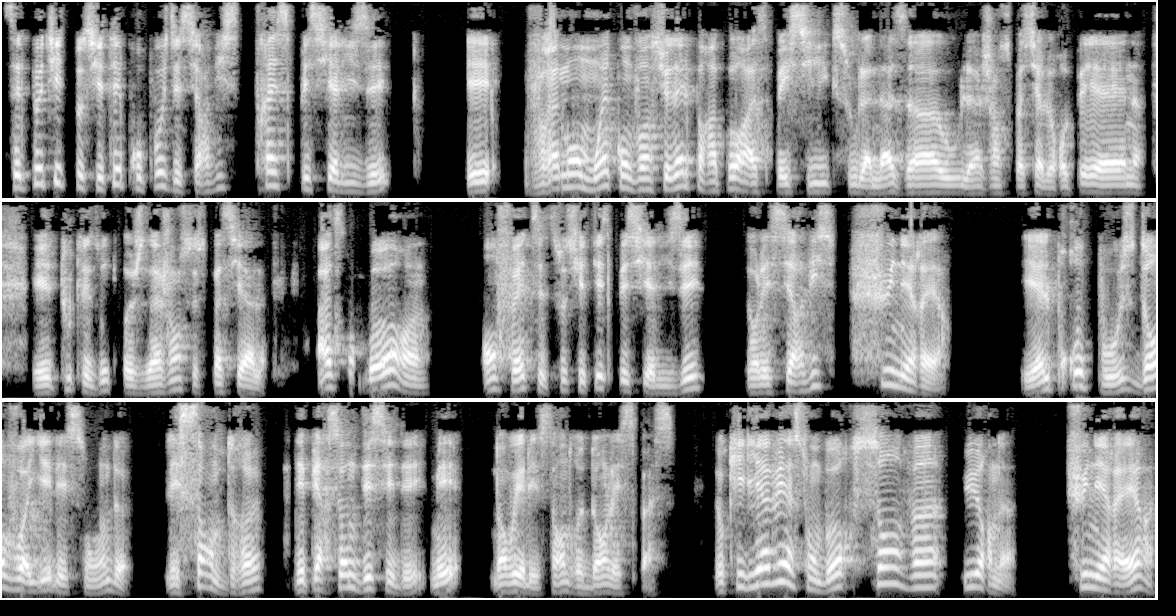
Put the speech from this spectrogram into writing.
cette petite société propose des services très spécialisés et vraiment moins conventionnels par rapport à SpaceX ou la NASA ou l'Agence spatiale européenne et toutes les autres agences spatiales. À son bord, en fait, cette société spécialisée dans les services funéraires et elle propose d'envoyer les sondes, les cendres des personnes décédées, mais d'envoyer les cendres dans l'espace. Donc il y avait à son bord 120 urnes funéraires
